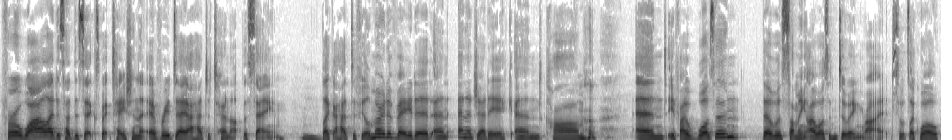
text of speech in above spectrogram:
for a while, I just had this expectation that every day I had to turn up the same. Mm. Like I had to feel motivated and energetic and calm. and if I wasn't, there was something I wasn't doing right. So it's like, well,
